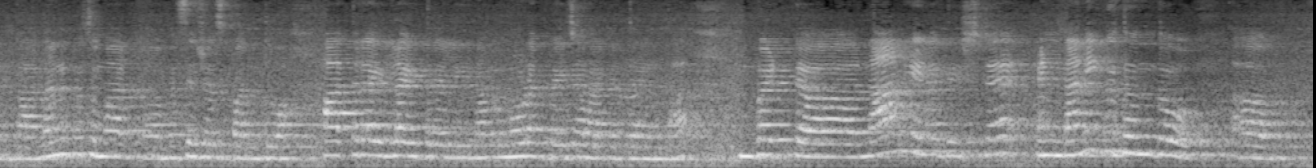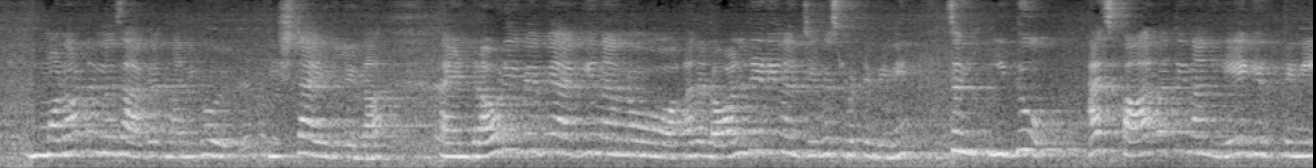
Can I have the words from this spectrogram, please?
ಅಂತ. ನನಗೂ ಸುಮಾರು ಮೆಸೇಜಸ್ ಬಂತು. ಆ ಥರ ಇಲ್ಲ ಇದರಲ್ಲಿ ನಮಗೆ ನೋಡೋಕ್ಕೆ ಬೇಜಾರಾಗುತ್ತೆ ಅಂತ. ಬಟ್ ನಾನು ಹೇಳೋದು ಇಷ್ಟೇ ಆ್ಯಂಡ್ ನನಗಿದೊಂದು ಮೊನೋಟನಸ್ ಆಗೋದು ನನಗೂ ಇಷ್ಟ ಇರಲಿಲ್ಲ. ಆ್ಯಂಡ್ ರೌಡಿ ಬೇಬಿ ಆಗಿ ನಾನು ಅದರಲ್ಲಿ ಆಲ್ರೆಡಿ ನಾನು ಜೀವಿಸ್ಬಿಟ್ಟಿದ್ದೀನಿ ಸೊ ಇದು ಆ್ಯಸ್ ಪಾರ್ವತಿ ನಾನು ಹೇಗಿರ್ತೀನಿ,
